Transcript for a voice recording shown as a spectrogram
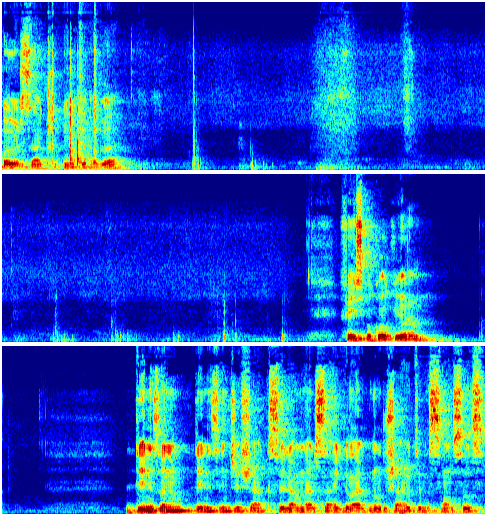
Bağırsak iltihabı. Facebook okuyorum. Deniz Hanım, Deniz İnce Şak, selamlar, saygılar, Nuru Şah öteniz sonsuz.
